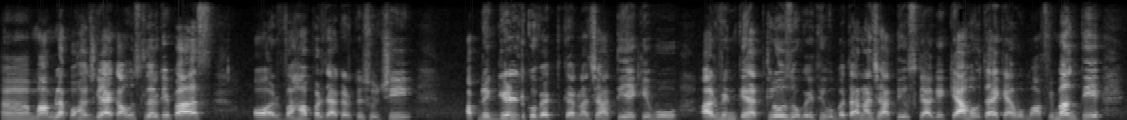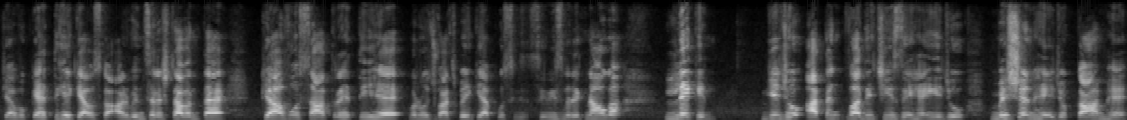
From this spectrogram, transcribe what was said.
मामला पहुँच गया है काउंसलर के पास। और वहाँ पर जाकर के शुचि अपने गिल्ट को व्यक्त करना चाहती है कि वो अरविंद के हाथ क्लोज हो गई थी, वो बताना चाहती है उसके आगे क्या होता है, क्या वो माफ़ी मांगती है, क्या वो कहती है, क्या उसका अरविंद से रिश्ता बनता है, क्या वो साथ रहती है। मनोज वाजपेयी की आपको सीरीज़ में देखना होगा। लेकिन ये जो आतंकवादी चीज़ें हैं, ये जो मिशन है, जो काम है,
